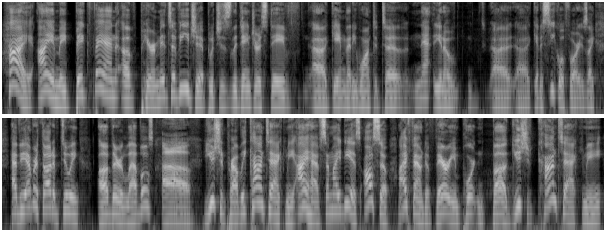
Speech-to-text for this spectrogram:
"Hi, I am a big fan of Pyramids of Egypt, which is the Dangerous Dave uh, game that he wanted to, you know, uh, uh, get a sequel for." He's like, "Have you ever thought of doing other levels? Oh. you should probably contact me. I have some ideas. Also, I found a very important bug. You should contact me,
